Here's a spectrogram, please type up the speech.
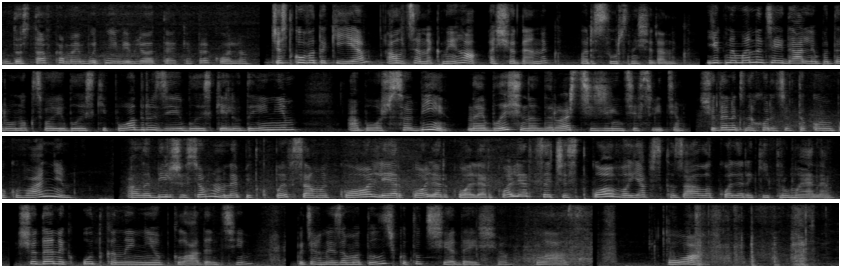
Доставка майбутньої бібліотеки. Прикольно. Частково такі є, але це не книга, а щоденник, ресурсний щоденник. Як на мене, це ідеальний подарунок своїй близькій подрузі, близькій людині. Або ж собі, найближчій найдорожчій жінці в світі. Щоденник знаходиться в такому пакуванні, але більше всього мене підкупив саме колір, колір, колір. Колір це частково, я б сказала, колір, який про мене. Щоденник у тканинній обкладинці. Потягни за мотузочку, тут ще дещо. Клас. О!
